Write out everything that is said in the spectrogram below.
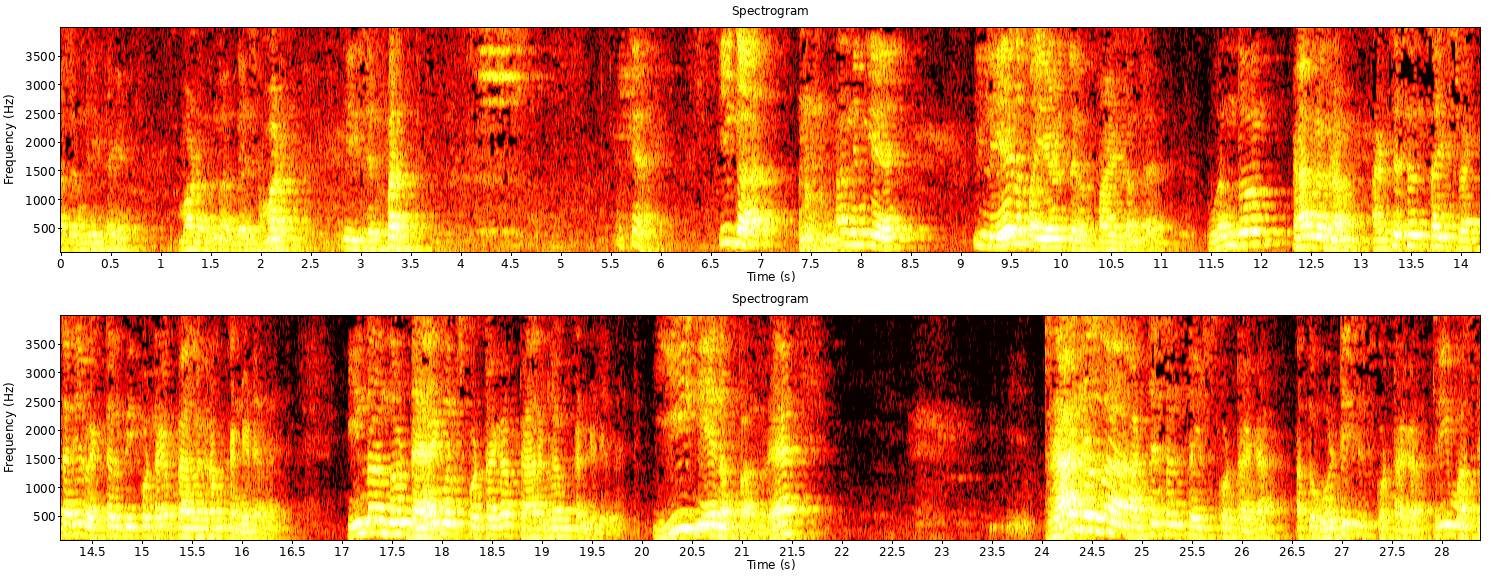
ಅದನ್ನು ನೀಟಾಗಿ ಮಾಡೋದನ್ನು ಅಭ್ಯಾಸ ಮಾಡಿಕೊಂಡ್ರೆ ಈಸಿಯಾಗಿ ಬರುತ್ತೆ. ಓಕೆ ಈಗ ನಾನು ನಿಮಗೆ ಇಲ್ಲಿ ಏನಪ್ಪ ಹೇಳ್ತಿರೋ ಪಾಯಿಂಟ್ ಅಂದರೆ, ಒಂದು parallelogram adjacent sides vector A vector B ಕೊಟ್ಟಾಗ ಪ್ಯಾರಲೋಗ್ರಾಮ್ ಕಂಡುಹಿಡಿಯೋದಾಯ್ತು. ಇನ್ನೊಂದು ಡಯಾಗ್ನಲ್ಸ್ ಕೊಟ್ಟಾಗ ಪ್ಯಾರಗ್ರಾಮ್ ಕಂಡುಹಿಡಿಯೋದಾಯ್ತು. ಈಗ ಏನಪ್ಪ ಅಂದರೆ ಟ್ರ್ಯಾಂಗಲ್ ಅಡ್ಜಸನ್ ಸೈಡ್ಸ್ ಕೊಟ್ಟಾಗ ಅಥವಾ ವರ್ಟಿಸಿಸ್ ಕೊಟ್ಟಾಗ ತ್ರೀ ಮಾರ್ಕ್ಸ್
